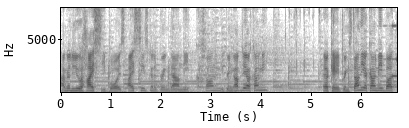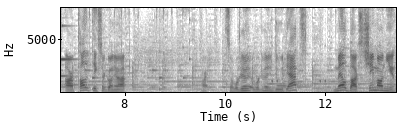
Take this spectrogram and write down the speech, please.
I'm going to do a high C, boys. Icy is going to bring down the economy, bring up the economy. Okay, it brings down the economy, but our politics are going up. All right, so we're gonna we're gonna do that. Mailbox, shame on you.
